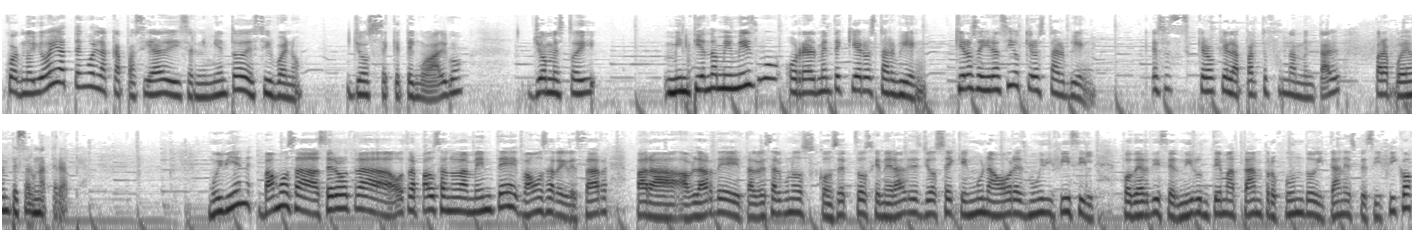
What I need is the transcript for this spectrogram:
Cuando yo ya tengo la capacidad de discernimiento de decir, bueno, yo sé que tengo algo, yo me estoy mintiendo a mí mismo o realmente quiero estar bien. ¿Quiero seguir así o quiero estar bien? Esa es creo que la parte fundamental para poder empezar una terapia. Muy bien, vamos a hacer otra otra pausa nuevamente. Vamos a regresar para hablar de tal vez algunos conceptos generales. Yo sé que en una hora es muy difícil poder discernir un tema tan profundo y tan específico,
